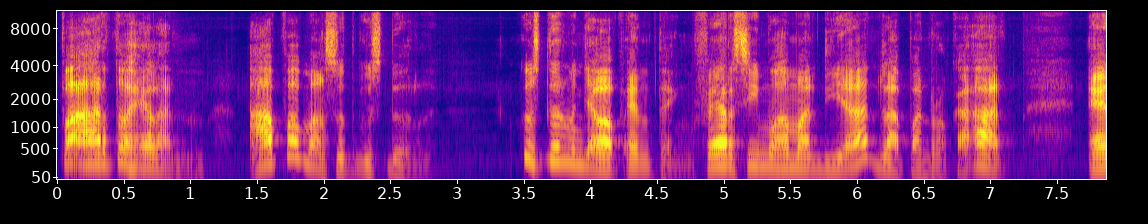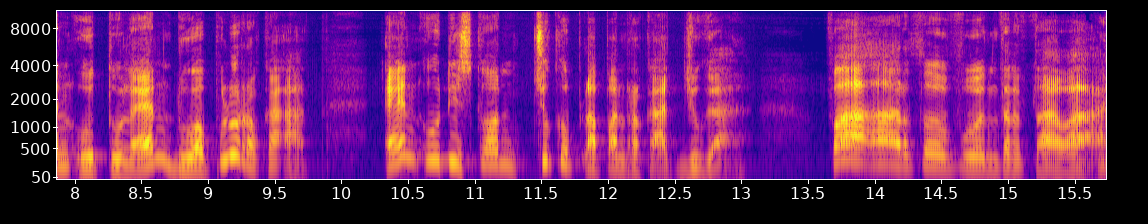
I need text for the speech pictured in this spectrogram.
Pak Harto heran, apa maksud Gus Dur? Gus Dur menjawab enteng, versi Muhammadiyah 8 rakaat, NU Tulen 20 rakaat, NU diskon cukup 8 rakaat juga. Pak Harto pun tertawa.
